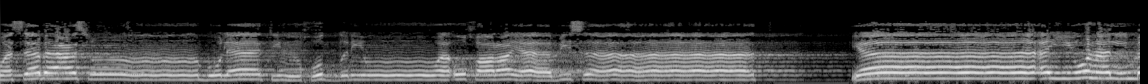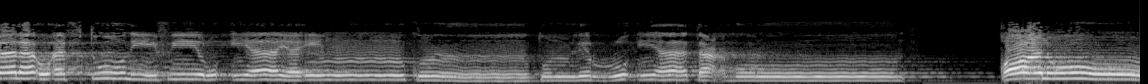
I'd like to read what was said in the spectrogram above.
وسبع سنبلات خضر وأخر يابسات. يا أيها الملأ أفتوني في رؤياي إن كنتم للرؤيا تعبرون. قالوا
